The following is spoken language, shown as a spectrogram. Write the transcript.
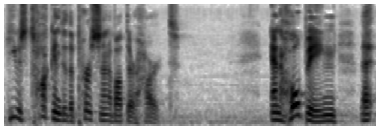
He was talking to the person about their heart and hoping that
